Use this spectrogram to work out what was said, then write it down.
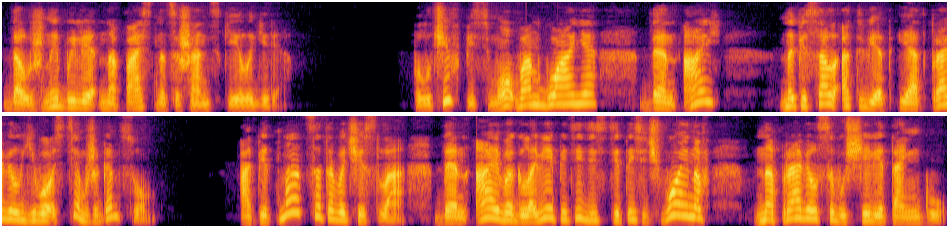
должны были напасть на цишанские лагеря. Получив письмо Ван Гуаня, Дэн Ай написал ответ и отправил его с тем же гонцом. А 15 числа Дэн Ай во главе 50 тысяч воинов направился в ущелье Таньгу.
